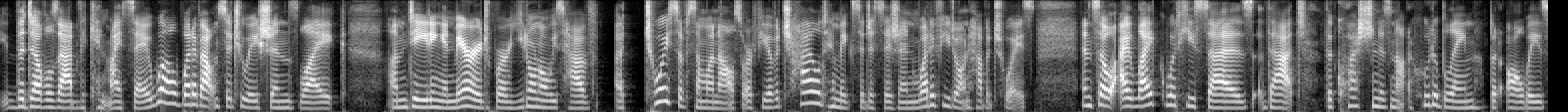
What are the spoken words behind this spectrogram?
the devil's advocate might say, well, what about in situations like um, dating and marriage where you don't always have a choice of someone else? Or if you have a child who makes a decision, what if you don't have a choice? And so I like what he says that the question is not who to blame, but always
